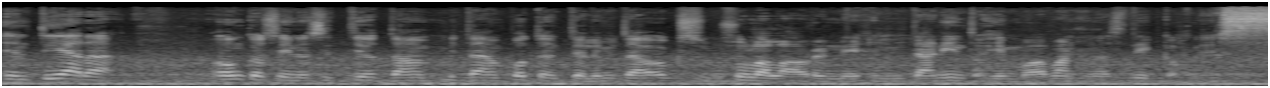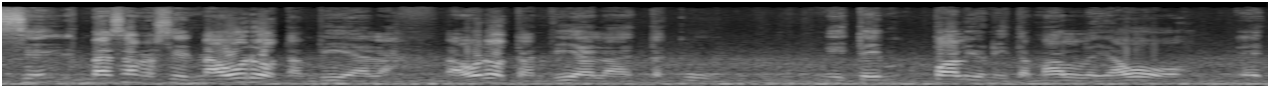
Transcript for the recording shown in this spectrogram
en tiedä, onko siinä sitten jotain, mitään potentiaalia, mitä onko sulla Lauri niihin mitään intohimoa vanhana se Mä sanoisin, että mä odotan vielä. Mä odotan vielä, että kun niitä ei paljon niitä malleja ole. Et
